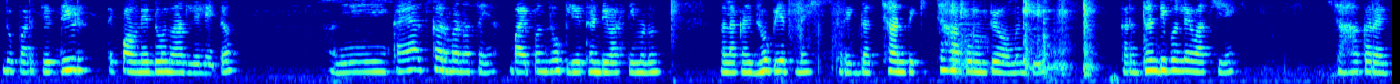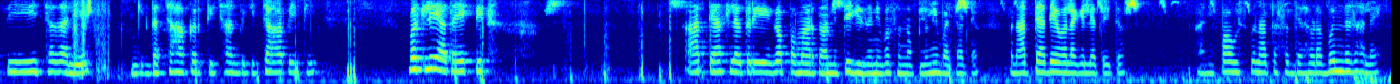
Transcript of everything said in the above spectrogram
दुपारचे दीड ते पावणे दोन वाजलेले इथं आणि काय आज करमानाचं आहे? बाय पण झोपली आहे थंडी वाजते म्हणून. मला काय झोप येत नाही. तर एकदा छानपैकी चहा करून पिवा म्हणते. कारण थंडी पण लय वाजते. चहा करायची इच्छा झाली आहे. एकदा चहा करते छानपैकी चहा पिती. बसली आता एकटीच. आत्या असल्या तरी गप्पा मारतो आम्ही तिघीजणी बसून आपलं निंबाच्या आट्या पण आत्या देवाला गेल्या तर इथं. आणि पाऊस पण आता सध्या थोडा बंद झाला आहे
